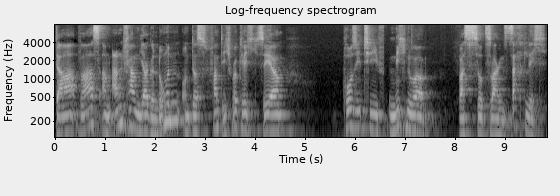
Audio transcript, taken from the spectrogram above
Da war es am Anfang ja gelungen und das fand ich wirklich sehr positiv, nicht nur was sozusagen sachlich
